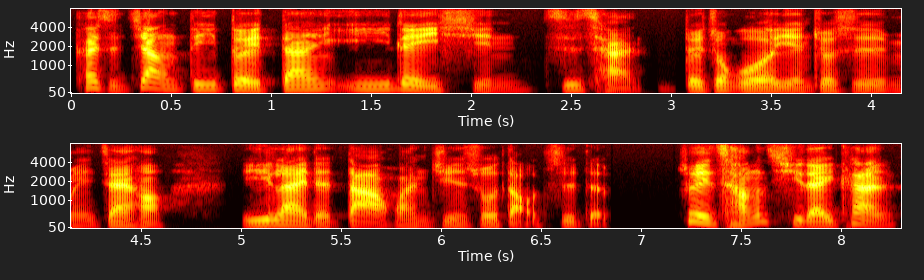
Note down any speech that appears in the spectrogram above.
开始降低对单一类型资产，对中国而言就是美债哈依赖的大环境所导致的。所以长期来看，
